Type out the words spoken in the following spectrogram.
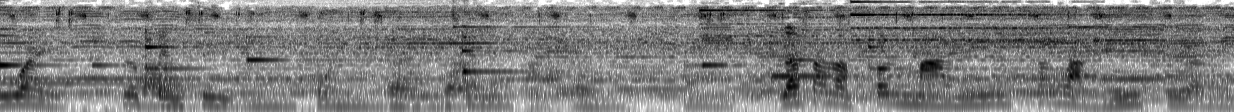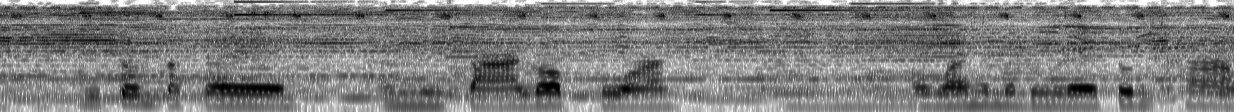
ด้วยเพื่อเป็นสิริมงคลใช่ใช่ ใช่ไหมคะ เอออืม และสำหรับต้นไม้ข้างหลังนี่คืออะไรคะมีต้นตะแกมันมีตารอบตัว เอาไว้ให้มาดูแลต้นข้าว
